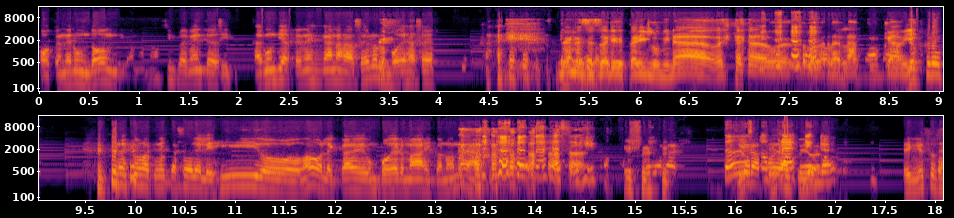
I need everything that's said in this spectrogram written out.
o tener un don, digamos, ¿no? Simplemente si algún día tenés ganas de hacerlo, lo podés hacer. no es necesario estar iluminado. Yo creo no es que uno tiene que ser el elegido, ¿no? Le cae un poder mágico, no, no es así. no es así. Todos con práctica. En eso sí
